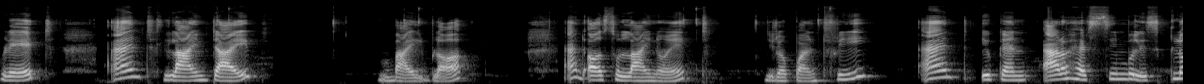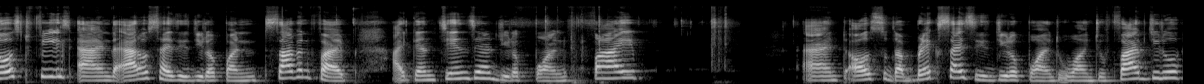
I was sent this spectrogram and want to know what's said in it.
Red. And line type. By block. And also line weight. 0.3 and you can arrowhead symbol is closed filled and the arrow size is 0.75 i can change here 0.5 and also the break size is 0.1250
